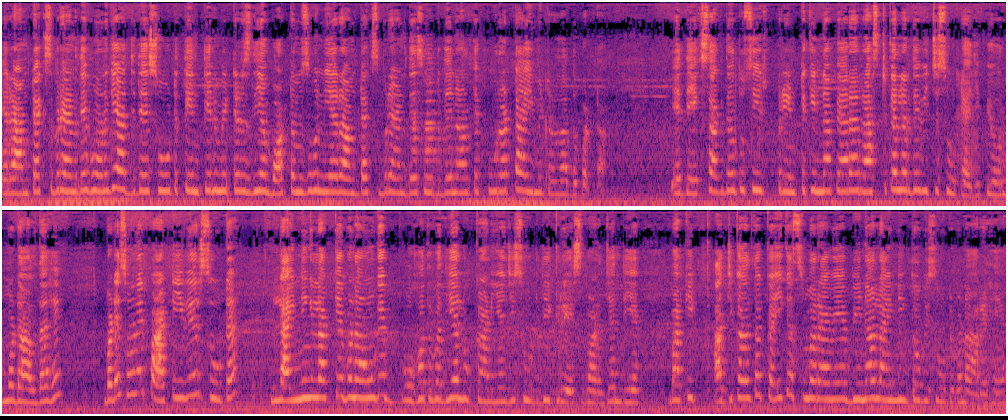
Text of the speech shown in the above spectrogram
ਇਹ ਰਾਮਟੈਕਸ ਬ੍ਰਾਂਡ ਦੇ ਹੋਣਗੇ, ਅੱਜ ਦੇ ਸੂਟ 3-3 ਮੀਟਰਸ ਦੀਆਂ ਬਾਟਮਸ ਹੁੰਦੀਆਂ ਰਾਮਟੈਕਸ ਬ੍ਰਾਂਡ ਦੇ ਸੂਟ ਦੇ ਨਾਲ ਤੇ ਪੂਰਾ 2.5 ਮੀਟਰ ਦਾ ਦੁਪੱਟਾ। ਇਹ ਦੇਖ ਸਕਦੇ ਹੋ ਤੁਸੀਂ ਪ੍ਰਿੰਟ ਕਿੰਨਾ ਪਿਆਰਾ ਰਸਟ ਕਲਰ ਦੇ ਵਿੱਚ ਸੂਟ ਹੈ ਜੀ ਪਿਓਰ ਮੋਡਲ ਦਾ ਇਹ। ਬੜੇ ਸੋਹਣੇ ਪਾਰਟੀ ਵੇਅਰ ਸੂਟ ਹੈ। ਲਾਈਨਿੰਗ ਲੱਗ ਕੇ ਬਣਾਉਂਗੇ ਬਹੁਤ ਵਧੀਆ ਲੁੱਕ ਆਣੀ ਹੈ ਜੀ, ਸੂਟ ਦੀ ਗ੍ਰੇਸ ਬਣ ਜਾਂਦੀ ਹੈ। ਬਾਕੀ ਅੱਜ ਕੱਲ ਤਾਂ ਕਈ ਕਸਟਮਰ ਐਵੇਂ ਆ, ਬਿਨਾ ਲਾਈਨਿੰਗ ਤੋਂ ਵੀ ਸੂਟ ਬਣਾ ਰਹੇ ਆ।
